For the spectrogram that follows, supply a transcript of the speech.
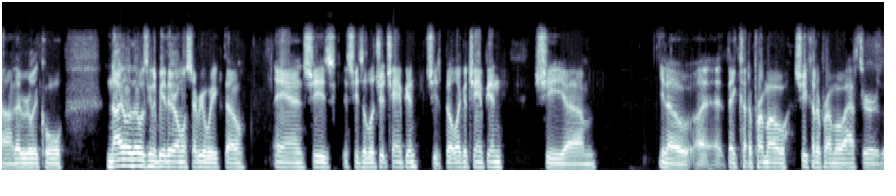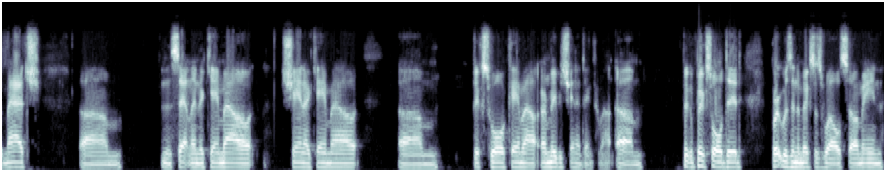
Uh, that'd be really cool. Nyla though is going to be there almost every week though, and she's she's a legit champion. She's built like a champion. She, um, you know, uh, they cut a promo. She cut a promo after the match. Um, and then Statlander came out. Shanna came out. Um, Big Swole came out, or maybe Shanna didn't come out. Um, Big Big Swole did. Britt was in the mix as well. So I mean,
